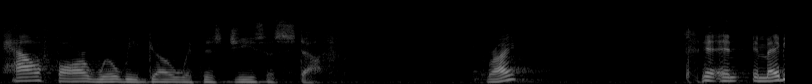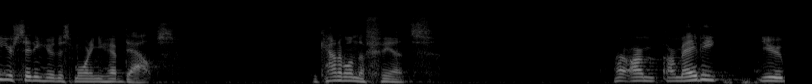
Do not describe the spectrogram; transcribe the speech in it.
How far will we go with this Jesus stuff? Right? And, and, and, maybe you're sitting here this morning, you have doubts. You're kind of on the fence. Or, or, or maybe you,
